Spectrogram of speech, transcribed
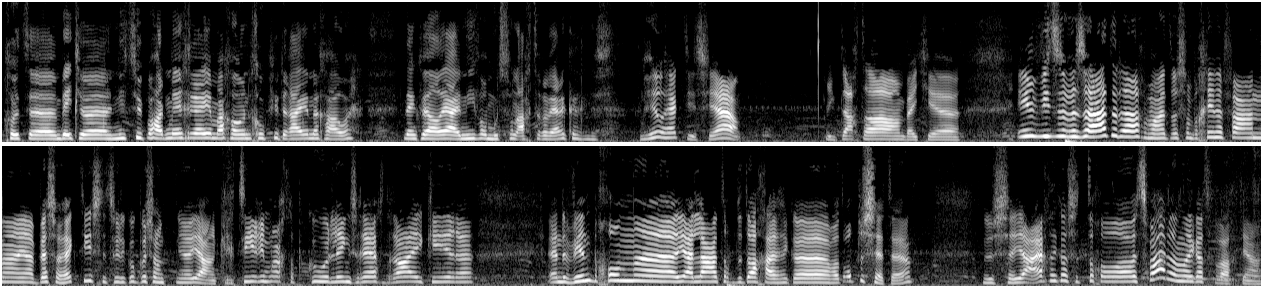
goed, uh, een beetje uh, niet super hard meegereden, maar gewoon een groepje draaien gehouden. Ik denk wel, ja, in ieder geval moeten ze van achteren werken. Dus. Heel hectisch, ja. Ik dacht al een beetje infietsen we zaterdag. Maar het was van begin af aan uh, ja, best wel hectisch. Natuurlijk ook best zo'n uh, ja, een criteriumachtig parcours. Links, rechts, draaien, keren. En de wind begon uh, ja, later op de dag eigenlijk wat op te zetten. Dus ja, eigenlijk was het toch wel wat zwaarder dan ik had verwacht, ja.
